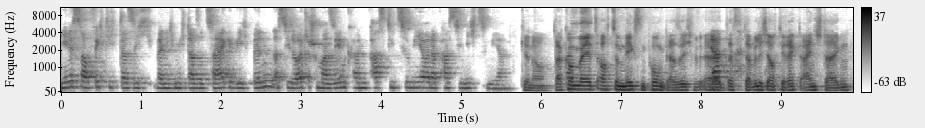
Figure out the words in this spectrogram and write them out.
Mir ist auch wichtig, dass ich, wenn ich mich da so zeige, wie ich bin, dass die Leute schon mal sehen können, passt die zu mir oder passt die nicht zu mir. Genau, da kommen wir jetzt auch zum nächsten Punkt. Also ich, äh, ja. das, da will ich auch direkt einsteigen.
